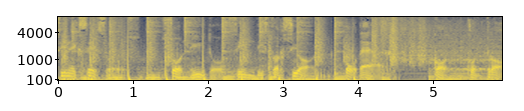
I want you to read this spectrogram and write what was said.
sin excesos, sonido sin distorsión, poder con control.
